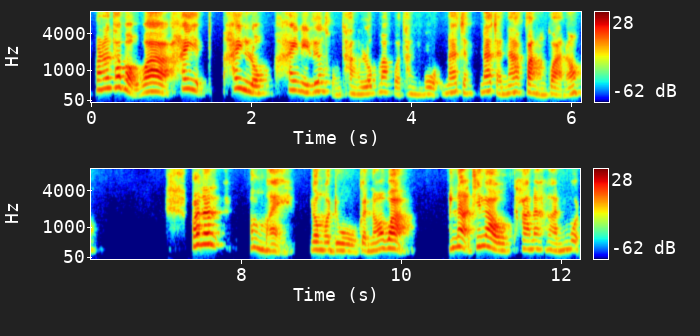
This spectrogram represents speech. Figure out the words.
เพราะฉะนั้นถ้าบอกว่าให้ให้ลบให้ในเรื่องของทางลบมากกว่าทางบวก น่าจะน่าจะน่าฟังกว่าเนาะเพราะฉะนั้นทำไมเรามาดูกันเนาะว่า ขณะที่เราทานอาหารหมด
